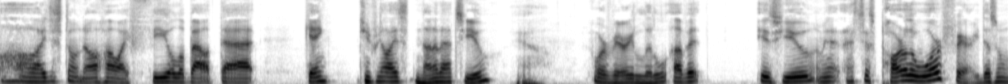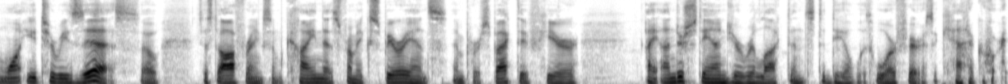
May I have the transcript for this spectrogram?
oh, I just don't know how I feel about that. Gang, do you realize none of that's you? Yeah. Or very little of it is you? I mean, that's just part of the warfare. He doesn't want you to resist. So, just offering some kindness from experience and perspective here. I understand your reluctance to deal with warfare as a category.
